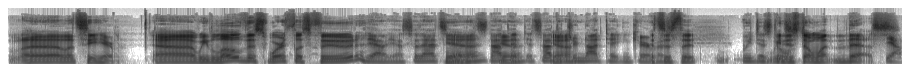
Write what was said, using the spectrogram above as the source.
Uh, let's see here. Uh, we loathe this worthless food. Yeah, yeah. So that's Yeah, it. It's not yeah, that it's not yeah. that you're not taking care of It's us. just that we just we don't. just don't want this. yeah,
